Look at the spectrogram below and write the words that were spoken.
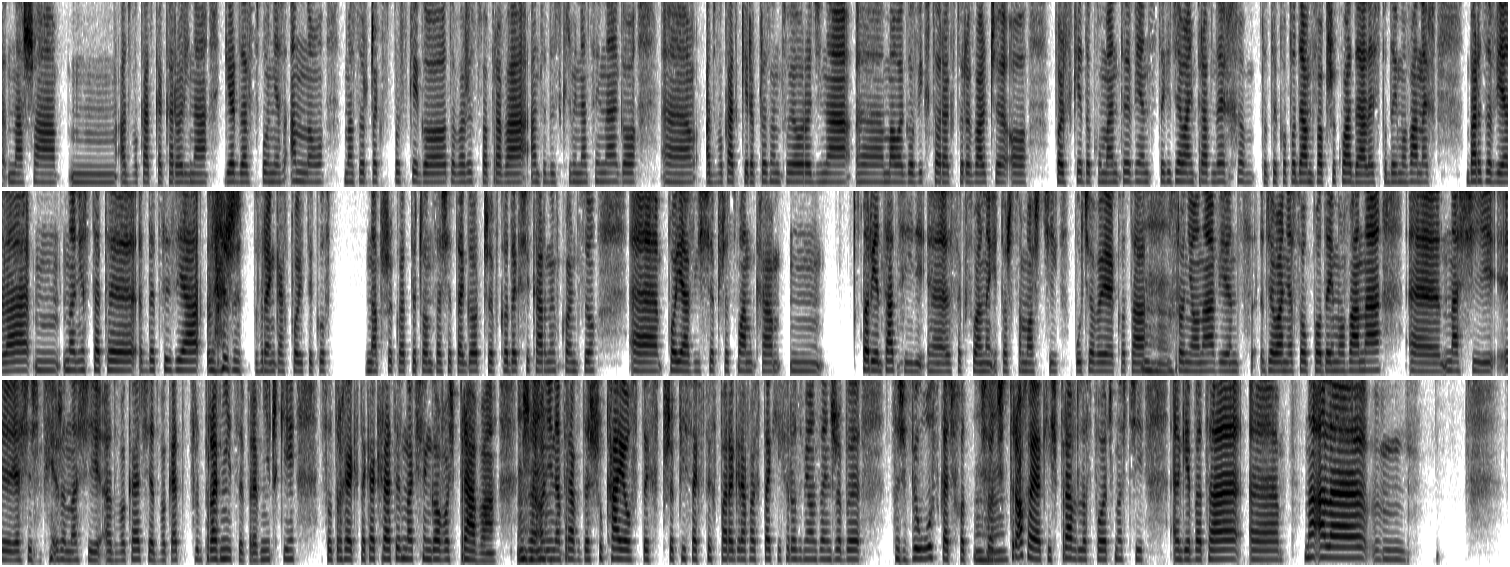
nasza mm, adwokatka Karolina Gierda wspólnie z Anną Mazurczak z Polskiego Towarzystwa Prawa Antydyskryminacyjnego. E, adwokatki reprezentują rodzinę e, małego Wiktora, który walczy o polskie dokumenty, więc tych działań prawnych, to tylko podam dwa przykłady, ale jest podejmowanych bardzo wiele. Mm, no niestety decyzja leży w rękach polityków na przykład tycząca się tego, czy w kodeksie karnym w końcu e, pojawi się przesłanka mm, orientacji e, seksualnej i tożsamości płciowej jako ta mhm. chroniona, więc działania są podejmowane. E, nasi, e, ja się śmieję, że nasi adwokaci, adwokat, prawnicy, prawniczki są trochę jak taka kreatywna księgowość prawa, mhm. że oni naprawdę szukają w tych przepisach, w tych paragrafach takich rozwiązań, żeby coś wyłuskać, choć, mhm. choć trochę jakichś praw dla społeczności LGBT. No ale mm,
